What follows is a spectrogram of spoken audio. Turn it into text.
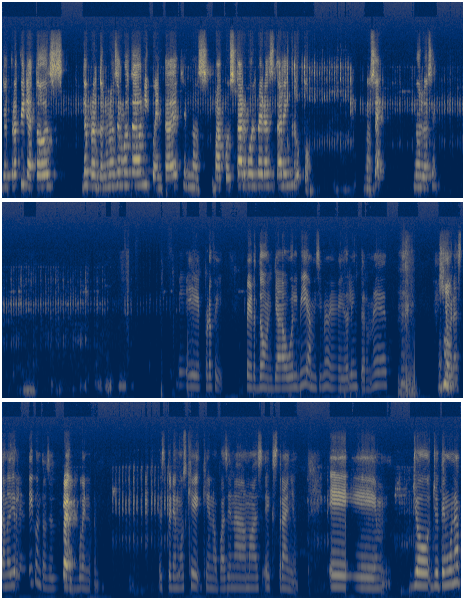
yo creo que ya todos de pronto no nos hemos dado ni cuenta de que nos va a costar volver a estar en grupo. No sé, no lo sé. Eh, profe, perdón, ya volví, a mí sí me había ido el internet. ahora está medio lentico, entonces, bueno, esperemos que, que no pase nada más extraño. Eh, yo, yo tengo una,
